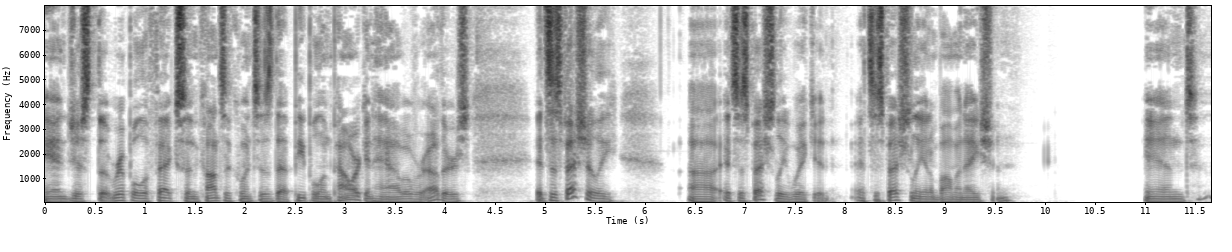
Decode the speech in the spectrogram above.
and just the ripple effects and consequences that people in power can have over others, it's especially uh, it's especially wicked. It's especially an abomination. And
